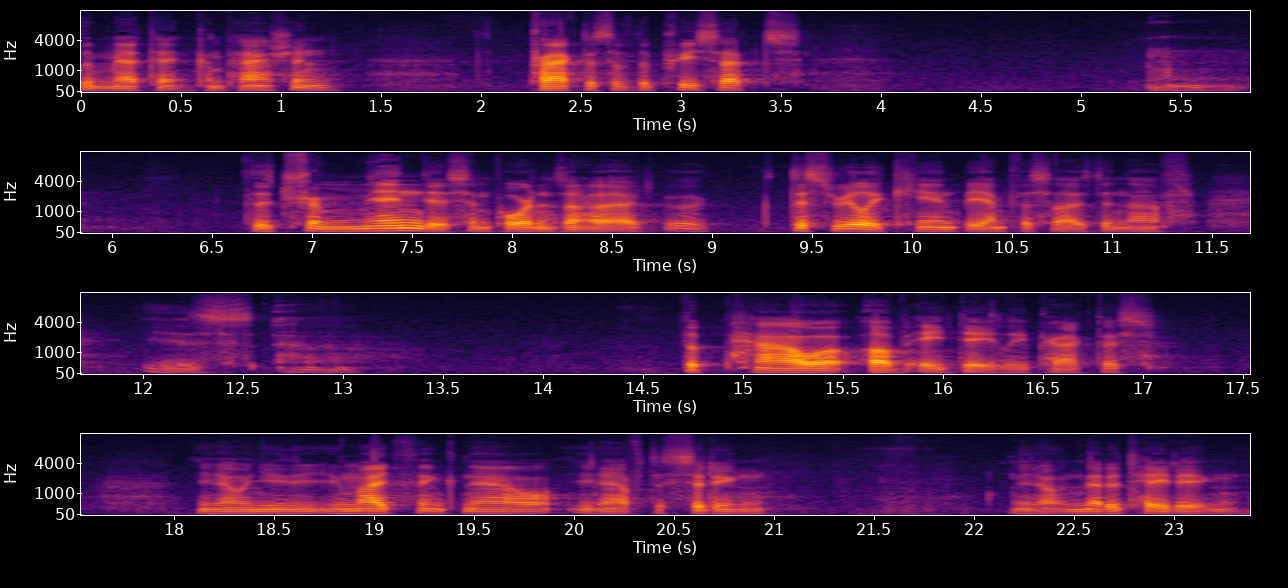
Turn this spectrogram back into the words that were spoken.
the metta and compassion, practice of the precepts, the tremendous importance, and uh, this really can't be emphasized enough, is uh, the power of a daily practice. You know, and you, you might think now, you know, after sitting, you know, meditating,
